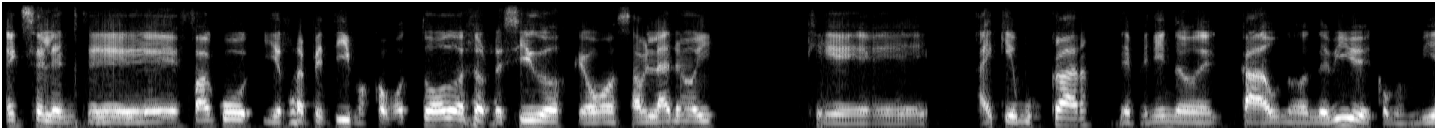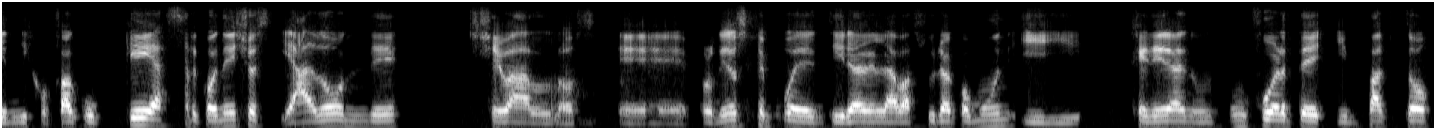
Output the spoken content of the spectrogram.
excelente, Facu. Y repetimos, como todos los residuos que vamos a hablar hoy, que hay que buscar, dependiendo de cada uno donde vive, como bien dijo Facu, qué hacer con ellos y a dónde llevarlos, eh, porque no se pueden tirar en la basura común y generan un fuerte impacto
